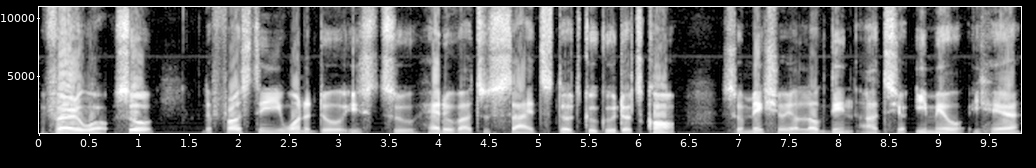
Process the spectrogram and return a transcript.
very well. So the first thing you want to do is to head over to sites.google.com so make sure you're logged in at your email here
